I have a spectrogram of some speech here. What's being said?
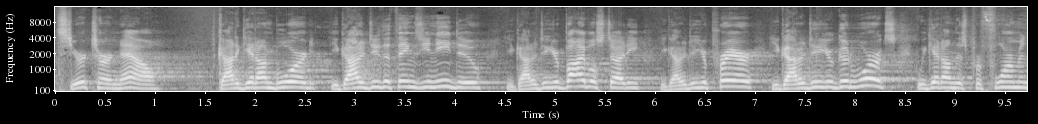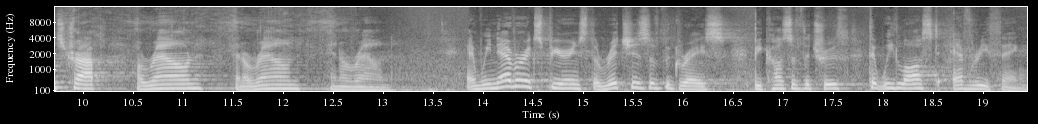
It's your turn now. You've got to get on board. You got to do the things you need to. You got to do your Bible study. You got to do your prayer. You got to do your good works. We get on this performance trap around and around and around. And we never experience the riches of the grace because of the truth that we lost everything.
